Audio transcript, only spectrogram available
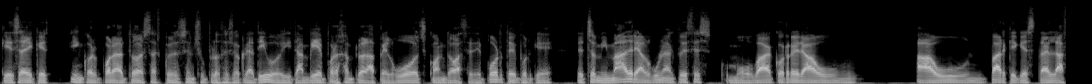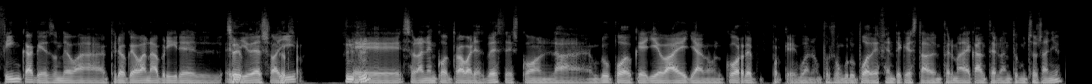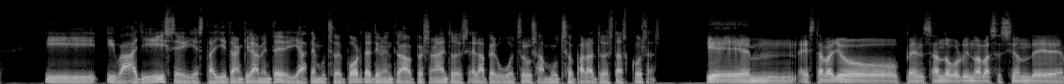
que sabe que incorpora todas estas cosas en su proceso creativo. Y también, por ejemplo, el Apple Watch cuando hace deporte. Porque, de hecho, mi madre algunas veces, como va a correr a un a un parque que está en la finca, que es donde va, creo que van a abrir el, universo allí. Eh, se lo han encontrado varias veces con la, el grupo que lleva ella con Corre, porque bueno, pues un grupo de gente que está enferma de cáncer durante muchos años y, va allí y, se, está allí tranquilamente y hace mucho deporte, tiene un entrenador personal, entonces el Apple Watch lo usa mucho para todas estas cosas que mm, estaba yo pensando, volviendo a la sesión de,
